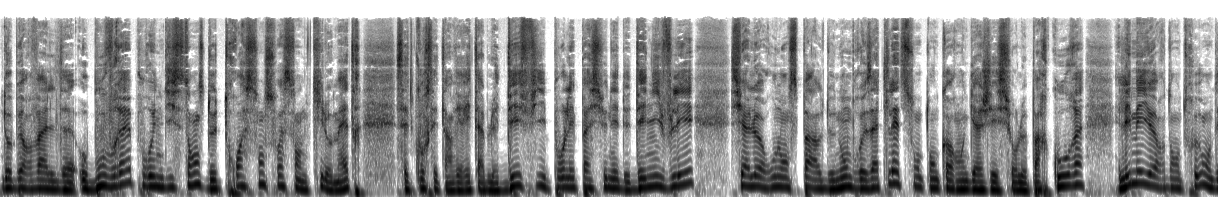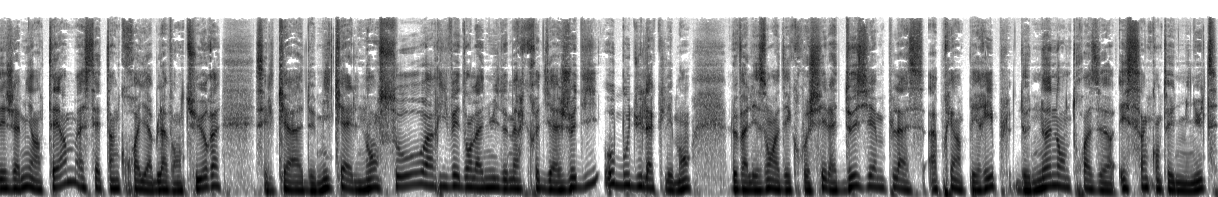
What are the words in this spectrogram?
d'Oberwald au Bouvray pour une distance de 360 km. Cette course est un véritable défi pour les passionnés de dénivelé. Si à l'heure où l'on se parle, de nombreux athlètes sont encore engagés sur le parcours, les meilleurs d'entre eux ont déjà mis un terme à cette incroyable aventure. C'est le cas de Michael Nanceau, arrivé dans la nuit de mercredi à jeudi au bout du lac Léman. Le Valaisan a décroché la deuxième place après un périple de 93 heures et 51 minutes.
